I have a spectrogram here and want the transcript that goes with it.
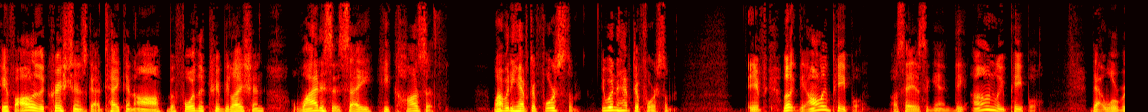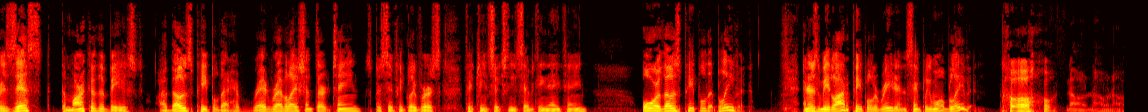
if all of the Christians got taken off before the tribulation, why does it say he causeth? Why would he have to force them? He wouldn't have to force them. If look, the only people, I'll say this again, the only people that will resist the mark of the beast are those people that have read Revelation 13, specifically verse 15, 16, 17, 18, or those people that believe it. And there's going to be a lot of people that read it and simply won't believe it. Oh, no, no, no.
